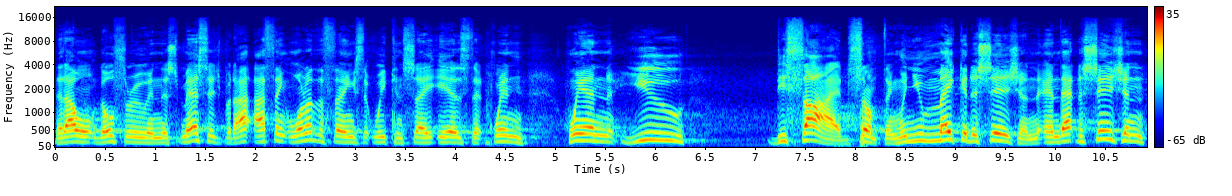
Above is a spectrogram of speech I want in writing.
that I won't go through in this message, but I, I, think one of the things that we can say is that when, when you decide something, when you make a decision, and that decision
